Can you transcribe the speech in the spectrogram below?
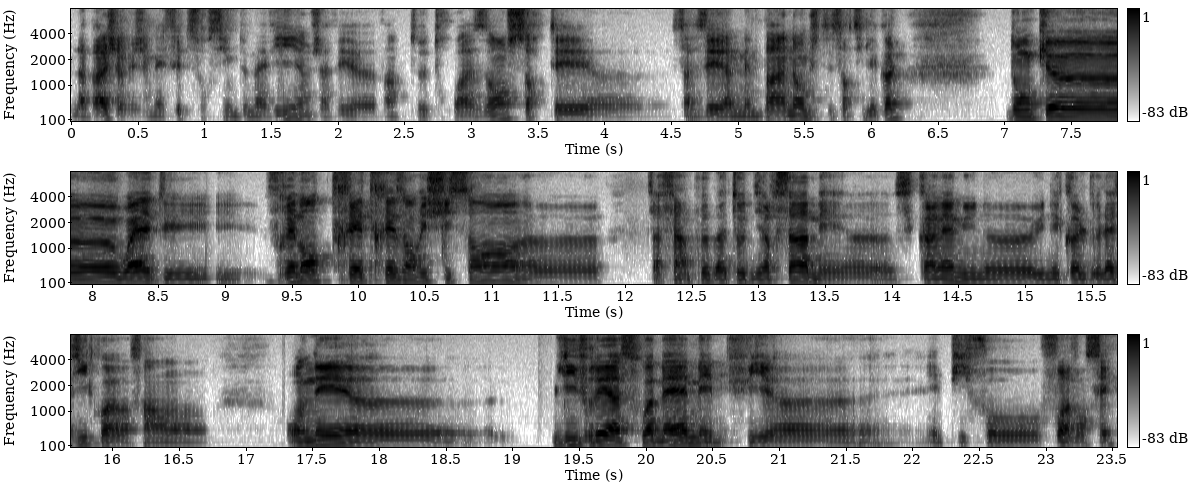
là-bas, j'avais jamais fait de sourcing de ma vie. Hein. j'avais 23 euh, ans, je sortais, euh, ça faisait même pas un an que j'étais sorti de l'école. Donc, ouais, vraiment très, très enrichissant. ça fait un peu bateau de dire ça, mais c'est quand même une, école de la vie, quoi. Enfin, on, est livré à soi-même et puis puis faut, faut avancer.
